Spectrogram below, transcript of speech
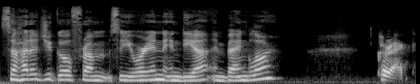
So how did you go from so you were in india in bangalore Correct.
